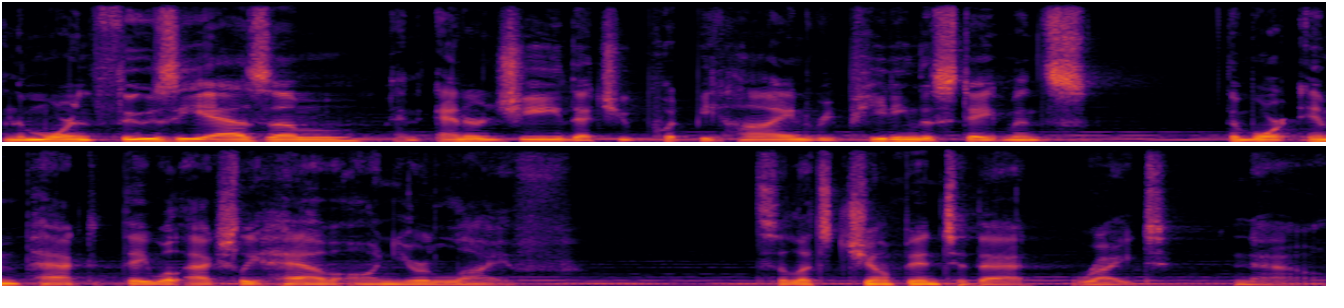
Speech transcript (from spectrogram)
And the more enthusiasm and energy that you put behind repeating the statements, the more impact they will actually have on your life. So let's jump into that right now.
